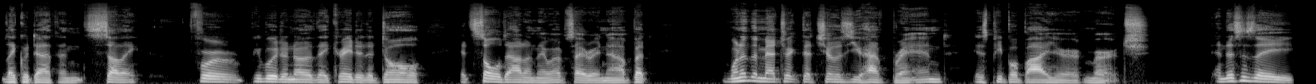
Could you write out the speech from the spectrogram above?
Liquid Death and selling, for people who don't know, they created a doll. It's sold out on their website right now. But one of the metric that shows you have brand is people buy your merch. And this is a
